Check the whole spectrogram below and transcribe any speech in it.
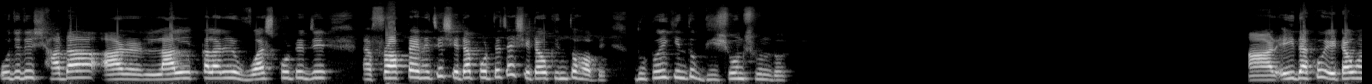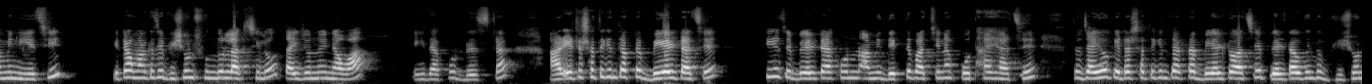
ও যদি সাদা আর লাল কালারের ওয়াশ কোটের যে ফ্রকটা এনেছে সেটা পড়তে চায় সেটাও কিন্তু হবে। দুটোই কিন্তু ভীষণ সুন্দর। আর এই দেখো এটাও আমি নিয়েছি। এটা আমার কাছে ভীষণ সুন্দর লাগছিল, তাই জন্যই নেওয়া। এই দেখো ড্রেসটা। আর এটার সাথে কিন্তু একটা বেল্ট আছে। ঠিক আছে বেল্টটা এখন আমি দেখতে পাচ্ছি না কোথায় আছে। তো যাই হোক, এটার সাথে কিন্তু একটা বেল্টও আছে বেল্টটাও কিন্তু ভীষণ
